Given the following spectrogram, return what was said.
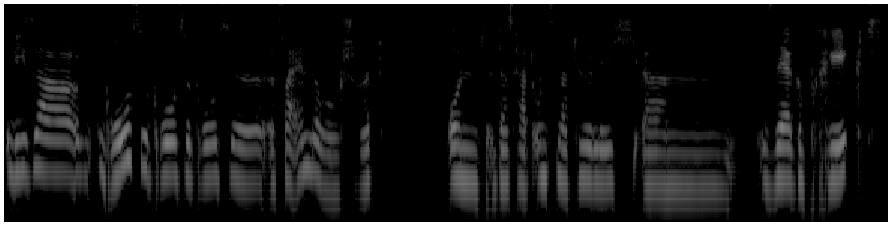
dieser große, große, große Veränderungsschritt. Und das hat uns natürlich ähm, sehr geprägt,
